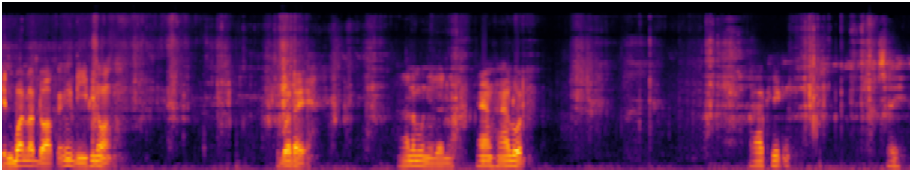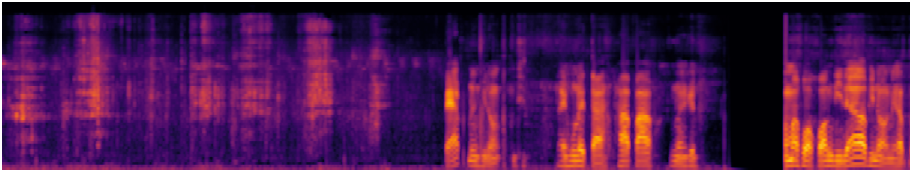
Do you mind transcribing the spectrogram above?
เห็นบอลแล้วดอกก็ยังดีพี่น้องว่าได้หาน้ำมันนี่เลยนี่ย่างหาหลดปลาพริกใส่แป๊บหนึ่งพี่น้องไล่หูไล่ตาพาปลาหน่อยกันมาพอของดีแล้วพี่น้องนี่ครับ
